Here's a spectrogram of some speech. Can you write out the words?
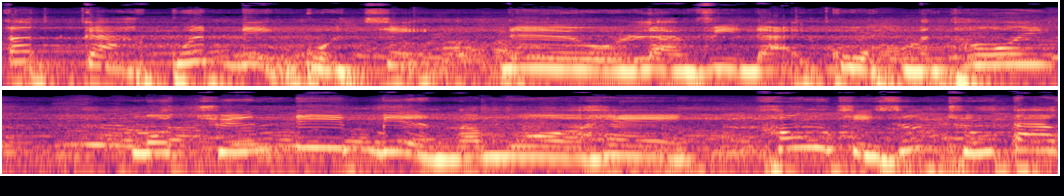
Tất cả quyết định của chị đều là vì đại cuộc mà thôi. Một chuyến đi biển vào mùa hè không chỉ giúp chúng ta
